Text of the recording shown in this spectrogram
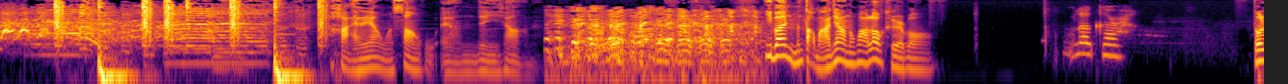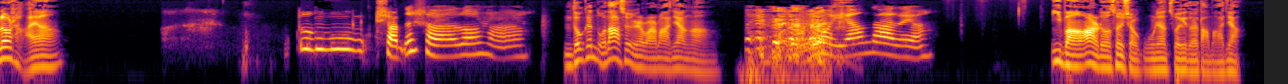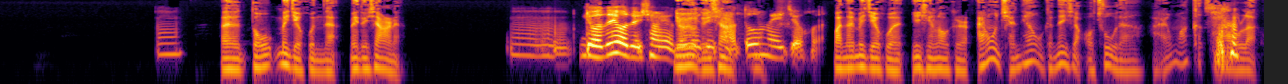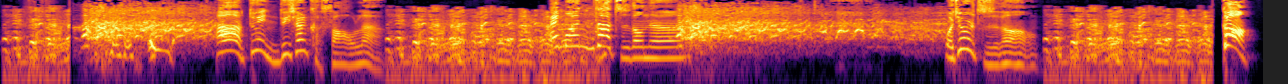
孩子让我上火呀！你这一下子，一般你们打麻将的话，唠嗑不？唠嗑。都聊啥呀？都想的啥唠啥。你都跟多大岁数人玩麻将啊？跟我一样大的呀。一帮二十多岁小姑娘坐一堆打麻将。嗯。哎，都没结婚的，没对象的。嗯，有的有对象，有的有对象，都没结婚。完了没结婚，一心唠嗑。哎，我前天我跟那小子处的，哎呀妈，可骚了。啊，对你对象可骚了！哎妈，你咋知道呢？我就是知道。杠，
